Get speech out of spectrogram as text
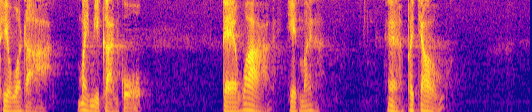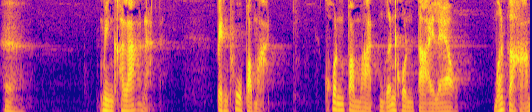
เทวดาไม่มีการโกหก แต่ว่าเห็นไหมนะพระเจ้ามิงคละนะ่ะ เป็นผู้ประมาท คนประมาทเหมือนคนตายแล้ว เหมือนกับหาม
